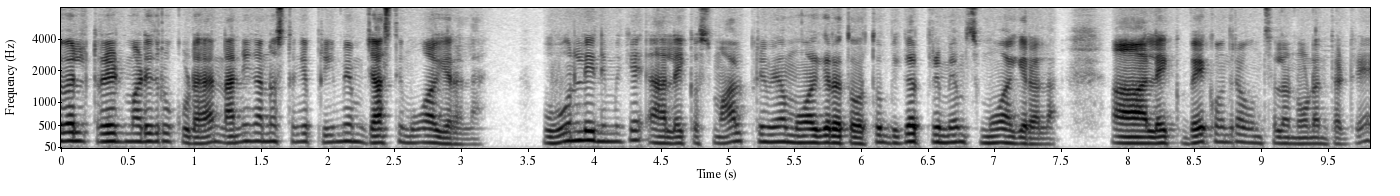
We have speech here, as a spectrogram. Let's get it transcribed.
ಲೆವೆಲ್ ಟ್ರೇಡ್ ಮಾಡಿದರೂ ಕೂಡ ನನಗೆ ಅನ್ನಿಸ್ತಂಗೆ ಪ್ರೀಮಿಯಮ್ ಜಾಸ್ತಿ ಮೂವ್ ಆಗಿರಲ್ಲ. ಓನ್ಲಿ ನಿಮಗೆ ಲೈಕ್ ಸ್ಮಾಲ್ ಪ್ರೀಮಿಯಮ್ ಮೂವ್ ಆಗಿರೋ ಹೊರತು ಬಿಗರ್ ಪ್ರೀಮಿಯಮ್ಸ್ ಮೂವ್ ಆಗಿರಲ್ಲ. ಲೈಕ್ ಬೇಕು ಅಂದರೆ ಒಂದು ಸಲ ನೋಡಂತಡ್ರಿ.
